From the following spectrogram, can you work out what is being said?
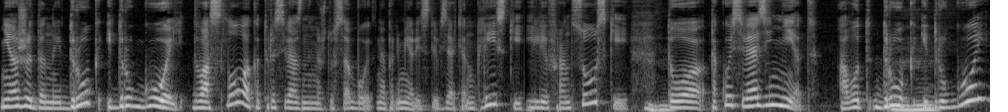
неожиданный друг и другой. Два слова, которые связаны между собой. Например, если взять английский или французский, угу. то такой связи нет. А вот друг угу. и другой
